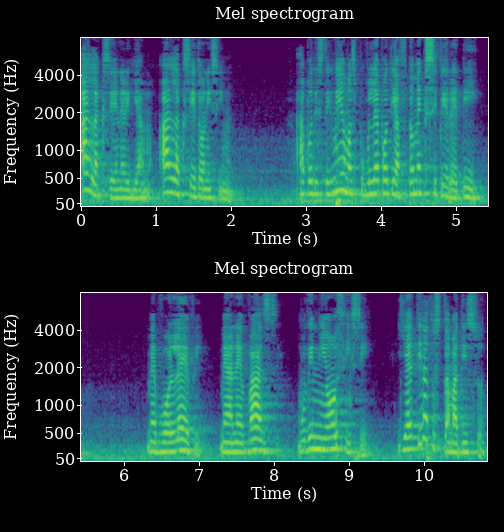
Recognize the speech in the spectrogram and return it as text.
άλλαξε η ενέργειά μου, άλλαξε η τόνισή μου. Από τη στιγμή όμως που βλέπω ότι αυτό με εξυπηρετεί, με βολεύει, με ανεβάζει, μου δίνει όθηση, γιατί να το σταματήσω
